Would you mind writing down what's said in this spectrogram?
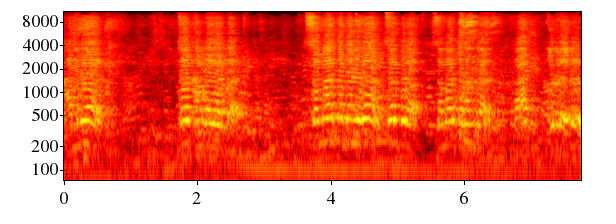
खामगाव. चल खामगाव लवकर. समर्थ बनगर चल पुढं. समर्थ बनगर हा? इकडे इकडे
